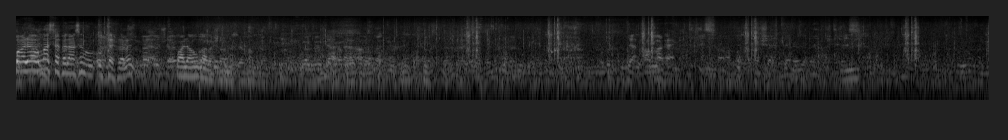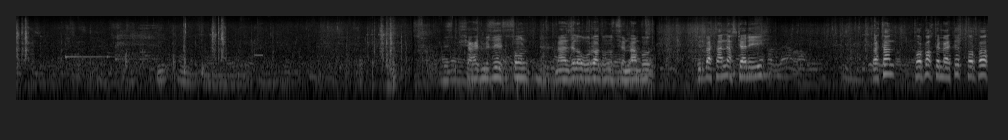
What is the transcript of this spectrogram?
Bayraqlar səpələnsin o, o tərəflərə. Bayrağın qardaşlarımız. Allah rəhmət şəhidimizi son mənzilə uğurladığınız üçün mən bu bir vətənin əskəriyik. Vətən torpaq deməkdir. Torpaq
